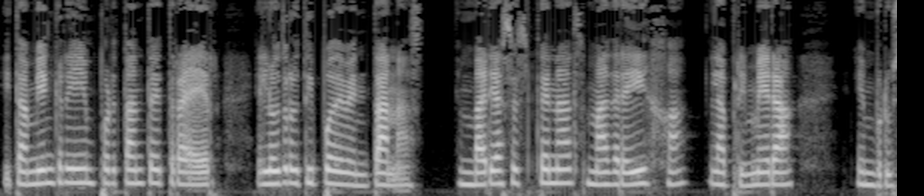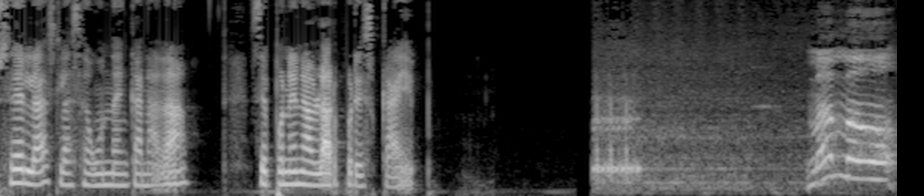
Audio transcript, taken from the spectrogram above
Y también creía importante traer el otro tipo de ventanas. En varias escenas, madre e hija, la primera en Bruselas, la segunda en Canadá, se ponen a hablar por Skype. Maman,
